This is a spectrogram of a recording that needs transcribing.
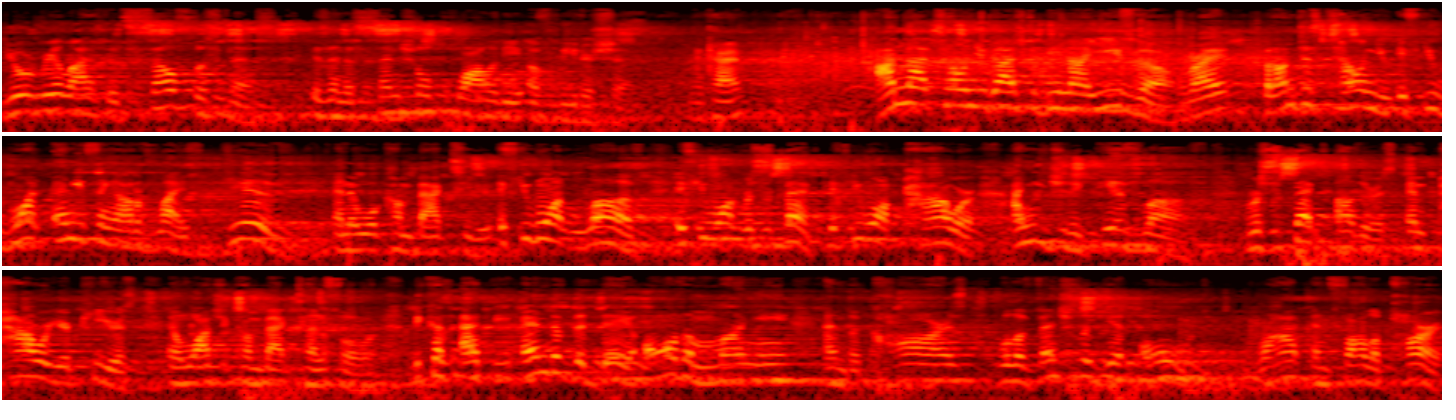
you'll realize that selflessness is an essential quality of leadership. Okay? I'm not telling you guys to be naive though, right? But I'm just telling you, if you want anything out of life, give and it will come back to you. If you want love, if you want respect, if you want power, I need you to give love respect others, empower your peers, and watch it come back tenfold. Because at the end of the day, all the money and the cars will eventually get old, rot, and fall apart.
